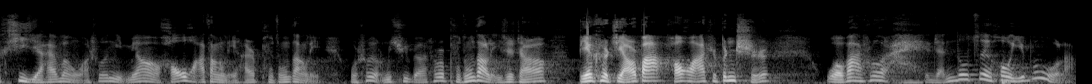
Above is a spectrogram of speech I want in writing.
细节还问我说：“你们要豪华葬礼还是普通葬礼？”我说：“有什么区别？”他说：“普通葬礼是只要别克 GL 八，豪华是奔驰。”我爸说：“哎，人都最后一步了，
